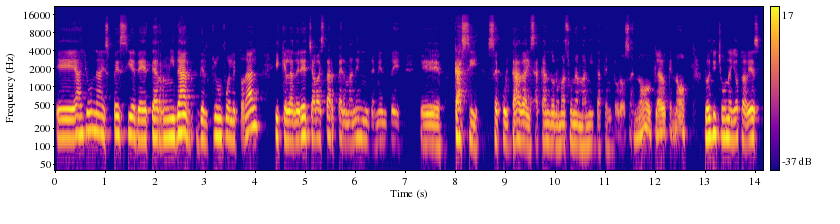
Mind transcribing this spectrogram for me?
eh, hay una especie de eternidad del triunfo electoral y que la derecha va a estar permanentemente eh, casi sepultada y sacando nomás una manita temblorosa. No, claro que no. Lo he dicho una y otra vez,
